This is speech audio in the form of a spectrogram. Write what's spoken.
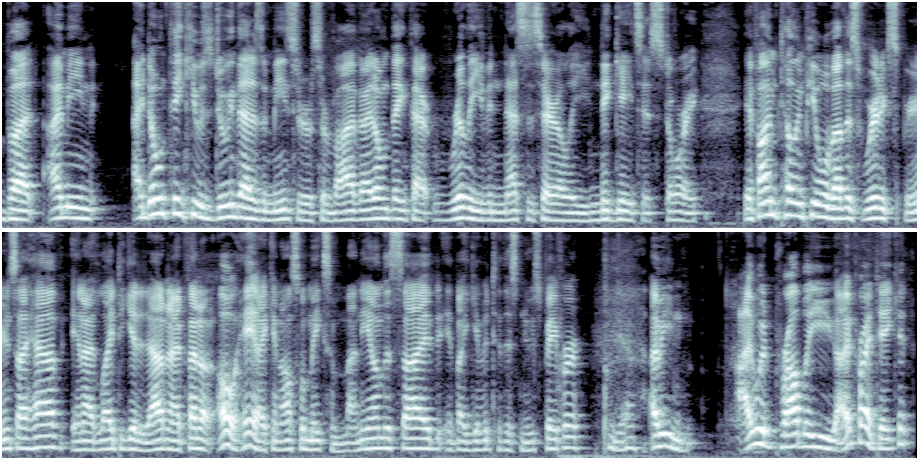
But I mean, I don't think he was doing that as a means to survive. I don't think that really even necessarily negates his story. If I'm telling people about this weird experience I have and I'd like to get it out and I find out, oh, hey, I can also make some money on the side if I give it to this newspaper. Yeah. I mean, I would probably, I'd probably take it.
